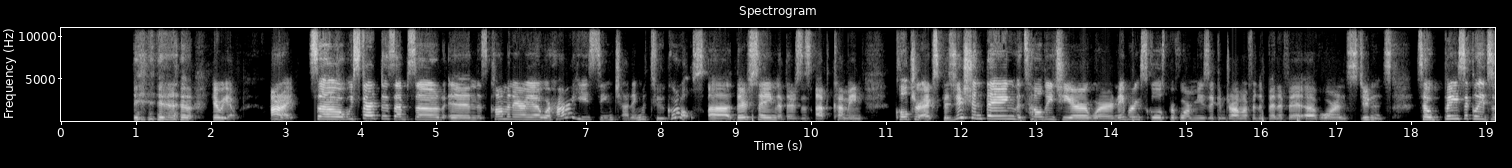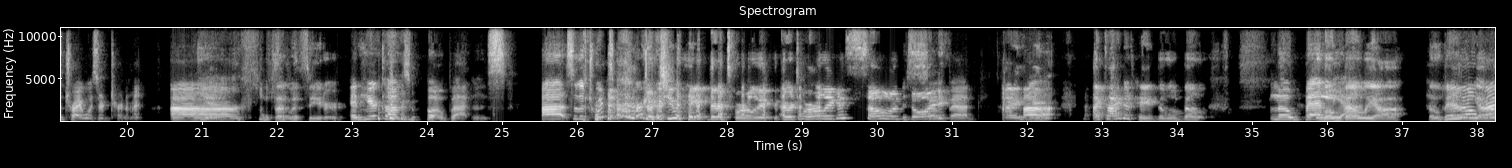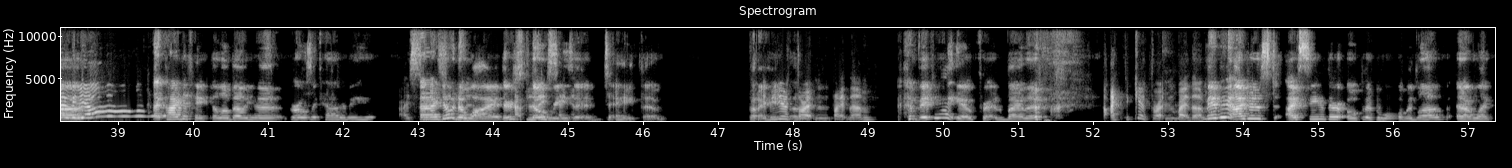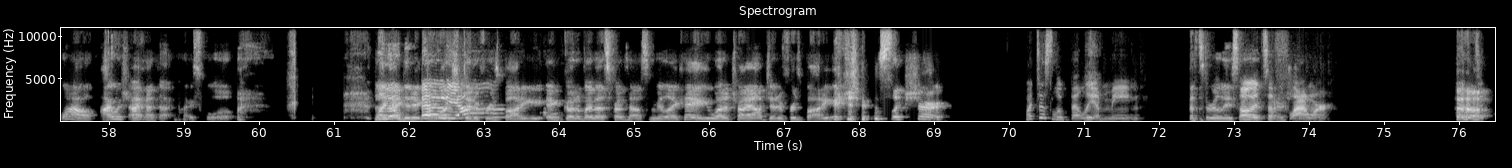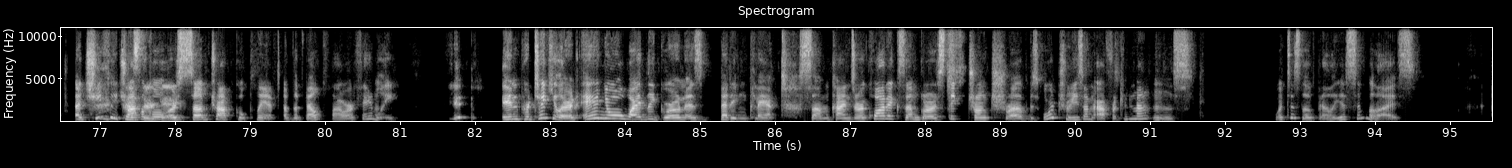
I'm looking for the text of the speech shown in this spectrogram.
Here we go. All right. So we start this episode in this common area where Haruhi's seen chatting with two girls. Uh, they're saying that there's this upcoming culture exposition thing that's held each year where neighboring schools perform music and drama for the benefit of Ouran's students. So basically, it's a Triwizard tournament. Uh, But with theater. and here comes Bo Buttons. Uh, so the twins are Don't you hate their twirling? Their twirling is so It's so bad. I hate. Uh, I kind of hate the lobel Lobelia. Lobelia. Lobelia. Lobelia. I kind of hate the Lobelia Girls Academy, I and I don't know why. There's no it. reason to hate them, but I Maybe you're them. threatened by them. Maybe I am threatened by them. I think you're threatened by them. Maybe I just I see their open woman love, and I'm like, wow, I wish I had that in high school. like I didn't go watch Jennifer's Body and go to my best friend's house and be like, hey, you want to try out Jennifer's Body? she was like, sure. What does lobelia mean? That's a really Oh, solid. it's a flower. oh, A chiefly tropical or subtropical plant of the bellflower family. In particular, an annual widely grown as bedding plant. Some kinds are aquatic, some grow as thick trunked shrubs or trees on African mountains. What does lobelia symbolize?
